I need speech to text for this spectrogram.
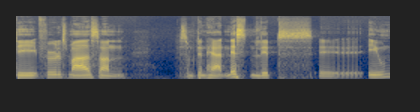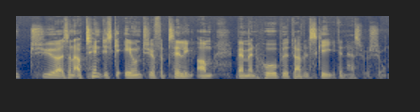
Det føles meget sådan som den her næsten lidt øh, eventyr, sådan en autentiske eventyrfortælling om, hvad man håbede, der ville ske i den her situation.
